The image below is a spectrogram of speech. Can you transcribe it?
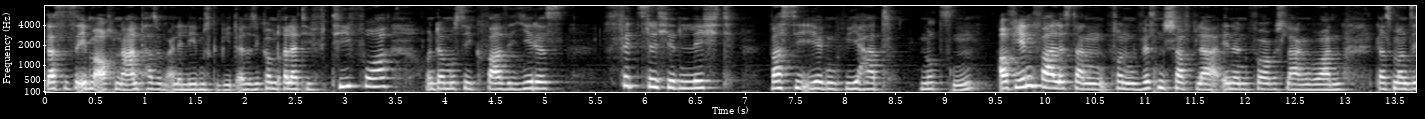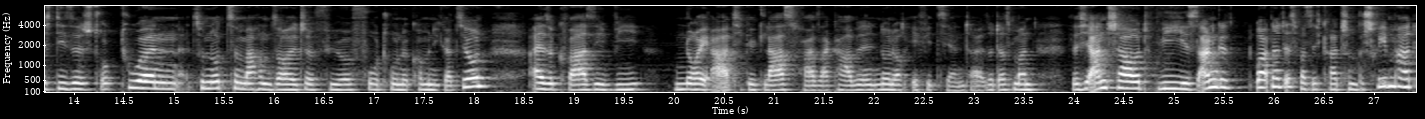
das ist eben auch eine Anpassung an ihr Lebensgebiet. Also sie kommt relativ tief vor und da muss sie quasi jedes Fitzelchen Licht, was sie irgendwie hat, nutzen. Auf jeden Fall ist dann von WissenschaftlerInnen vorgeschlagen worden, dass man sich diese Strukturen zunutze machen sollte für photone Kommunikation, also quasi wie neuartige Glasfaserkabel, nur noch effizienter. Also dass man sich anschaut, wie es angeordnet ist, was ich gerade schon beschrieben habe,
